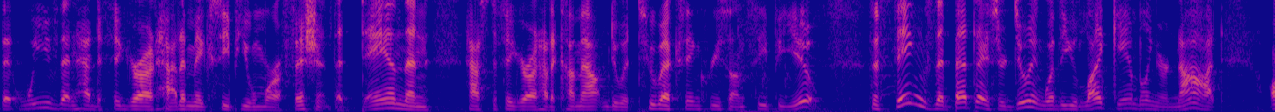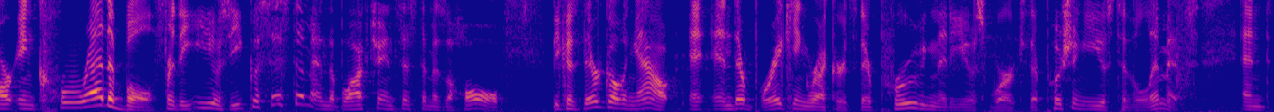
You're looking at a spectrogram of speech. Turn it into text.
that we've then had to figure out how to make CPU more efficient? That Dan then has to figure out how to come out and do a 2x increase on CPU. The things that BetDice are doing, whether you like gambling or not, are incredible for the EOS ecosystem and the blockchain system as a whole because they're going out and, and they're breaking records. They're proving that EOS works. They're pushing EOS to the limits. And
